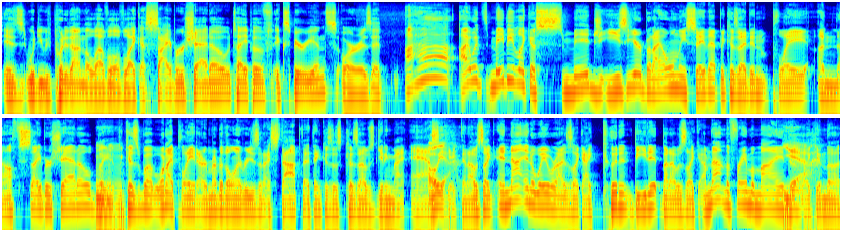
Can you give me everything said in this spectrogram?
is would you put it on the level of like a cyber shadow type of experience, or is it Uh, I would maybe like a smidge easier, but I only say that because I didn't play enough Cyber Shadow. But Mm-hmm. because what what I played, I remember the only reason I stopped, I think, is because I was getting my ass Oh, yeah. kicked, and I was like, and not in a way where I was like I couldn't beat it, but I was like, I'm not in the frame of mind, or Yeah. like in the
